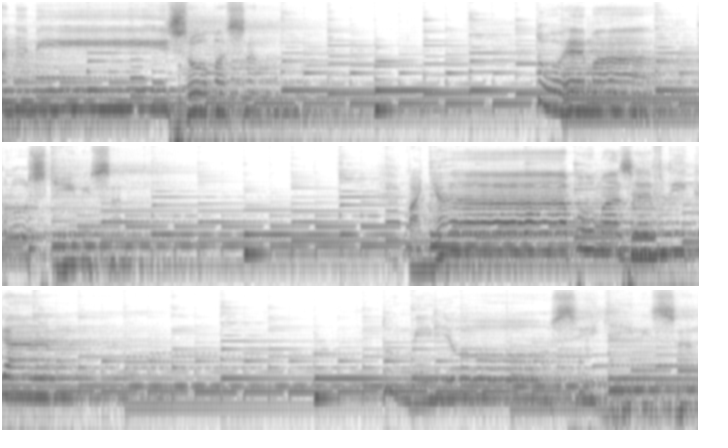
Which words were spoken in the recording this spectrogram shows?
Άνεμοι σώπασαν το αίμα προσκύνησαν πανιά που μαζεύτηκαν τον ήλιο συγκίνησαν.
